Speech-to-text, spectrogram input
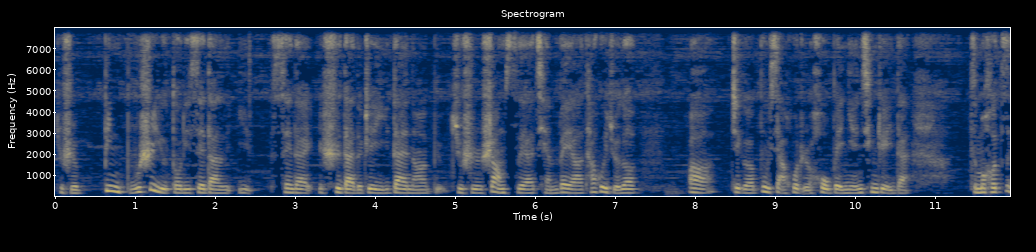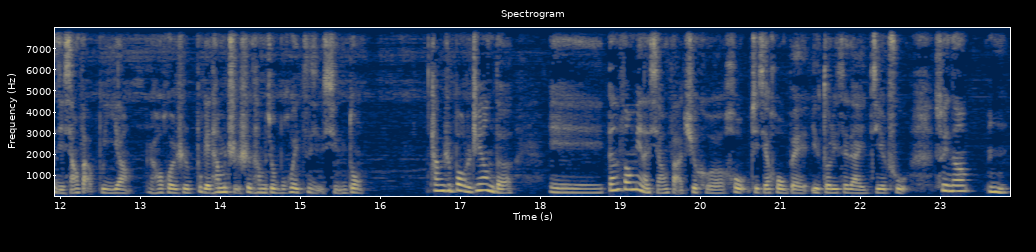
就是并不是 o u t h f u l 世代’一世代世代的这一代呢，比如就是上司呀、前辈啊，他会觉得啊，这个部下或者是后辈年轻这一代。”怎么和自己想法不一样？然后或者是不给他们指示，他们就不会自己行动。他们是抱着这样的呃单方面的想法去和后这些后辈“ゆとり世代”接触，所以呢，嗯，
